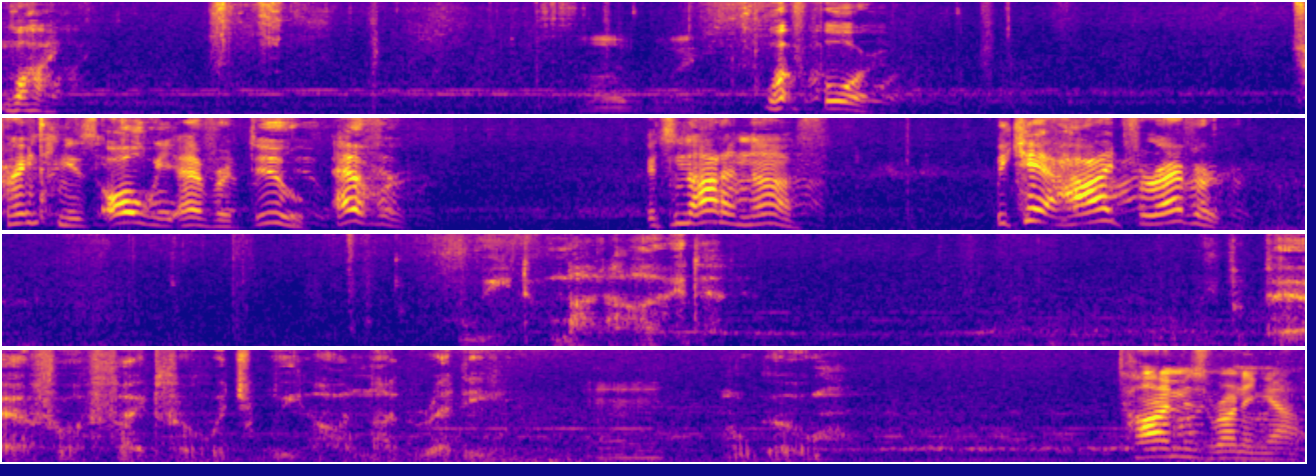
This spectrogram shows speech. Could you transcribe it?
Why? Oh boy. What for? Training is all we ever do, ever. It's not enough. We can't hide forever. We do not hide. We prepare for a fight for which we are not ready. We'll go. Time is running out.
